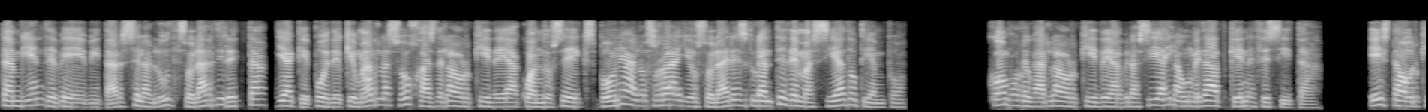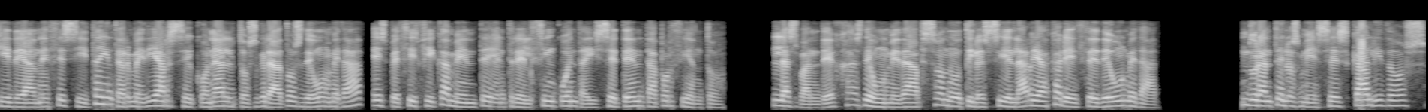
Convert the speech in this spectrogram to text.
también debe evitarse la luz solar directa, ya que puede quemar las hojas de la orquídea cuando se expone a los rayos solares durante demasiado tiempo. ¿Cómo regar la orquídea brasia y la humedad que necesita? Esta orquídea necesita intermediarse con altos grados de humedad, específicamente entre el 50 y 70%. Las bandejas de humedad son útiles si el área carece de humedad. Durante los meses cálidos,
